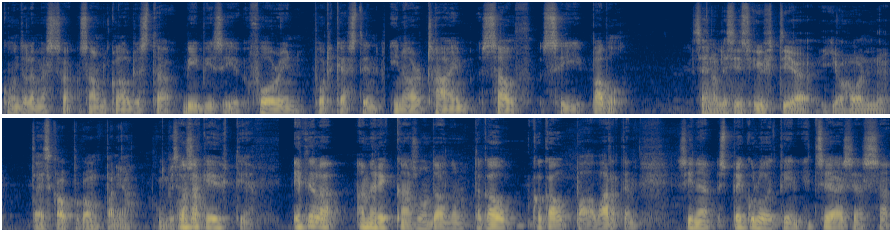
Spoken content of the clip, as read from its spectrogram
kuuntelemassa SoundCloudista BBC Foreign podcastin In Our Time South Sea Bubble. Sen oli siis yhtiö, johon taisi kauppakomppania. Kumpi Osakeyhtiö. Etelä-Amerikkaan suuntautunutta kauppaa varten. Siinä spekuloitiin itse asiassa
